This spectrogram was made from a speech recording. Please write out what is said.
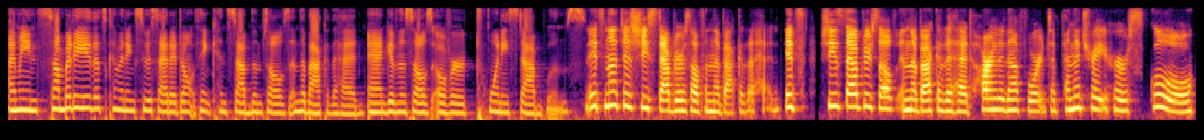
I mean, somebody that's committing suicide, I don't think can stab themselves in the back of the head and give themselves over 20 stab wounds. It's not just she stabbed herself in the back of the head. It's she stabbed herself in the back of the head hard enough for it to penetrate her skull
